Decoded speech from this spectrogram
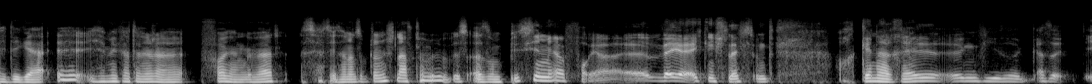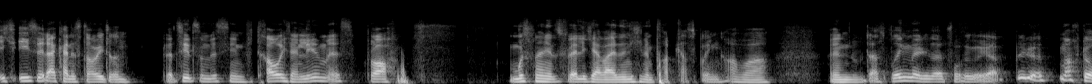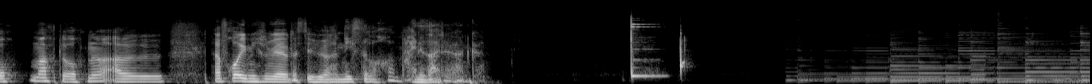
Ey, Digga, äh, ich habe mir gerade deine Folge angehört. Es hört sich an, als ob du eine Schlaftablette bist. Also ein bisschen mehr Feuer äh, wäre ja echt nicht schlecht. Und auch generell irgendwie so, also ich, ich sehe da keine Story drin. Du erzählst so ein bisschen, wie traurig dein Leben ist. Boah, muss man jetzt ehrlicherweise nicht in den Podcast bringen. Aber wenn du das bringen willst, dieser Folge, ja, bitte, mach doch, mach doch. Ne? Aber da freue ich mich schon wieder, dass die Hörer nächste Woche meine Seite hören können.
